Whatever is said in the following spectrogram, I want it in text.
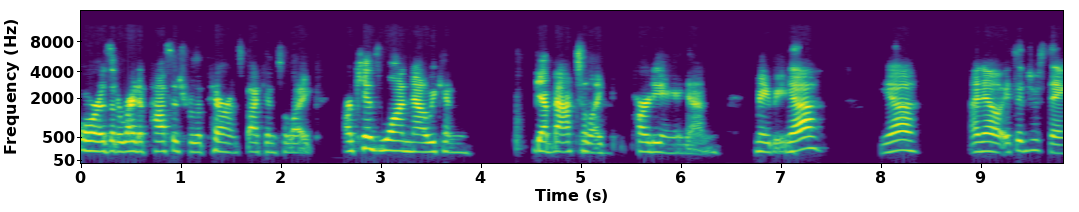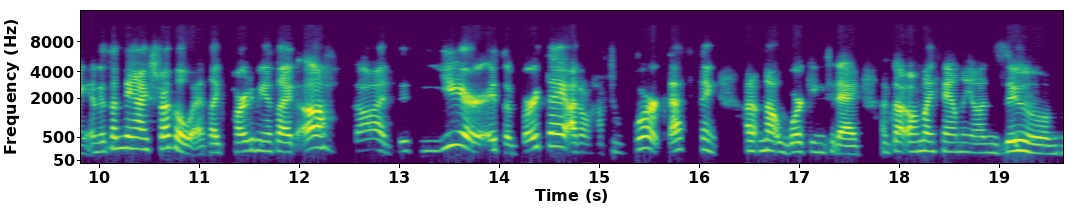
or is it a rite of passage for the parents back into like our kids won now we can get back to like partying again maybe? Yeah. Yeah. I know. It's interesting. And it's something i struggle with. Like part of me is like oh god this year it's a birthday i don't have to work. That's the thing. I'm not working today. I've got all my family on zoom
